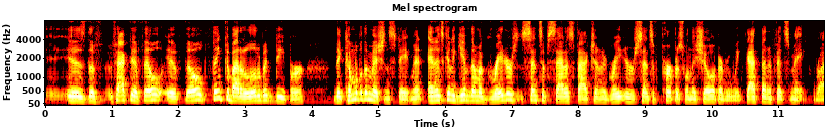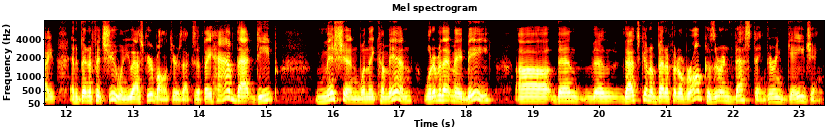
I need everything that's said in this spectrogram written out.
is the fact that if they'll if they'll think about it a little bit deeper, they come up with a mission statement, and it's going to give them a greater sense of satisfaction and a greater sense of purpose when they show up every week. That benefits me, right? And it benefits you when you ask your volunteers that, because if they have that deep mission when they come in, whatever that may be, uh, then then that's going to benefit overall because they're investing, they're engaging,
